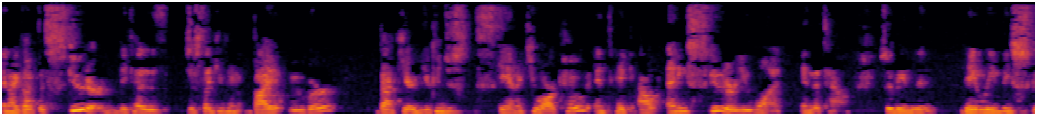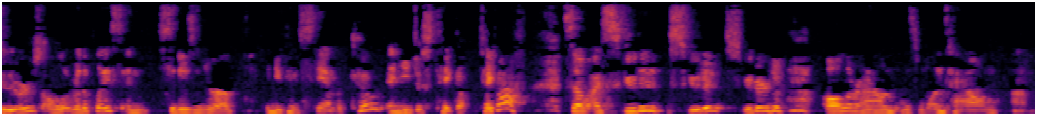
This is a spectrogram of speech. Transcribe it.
and I got the scooter because just like you can buy Uber back here, you can just scan a QR code and take out any scooter you want in the town. So they, they leave these scooters all over the place in cities in Europe and you can scan the code and you just take up, take off. So I scooted, scooted, scootered all around this one town, um,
